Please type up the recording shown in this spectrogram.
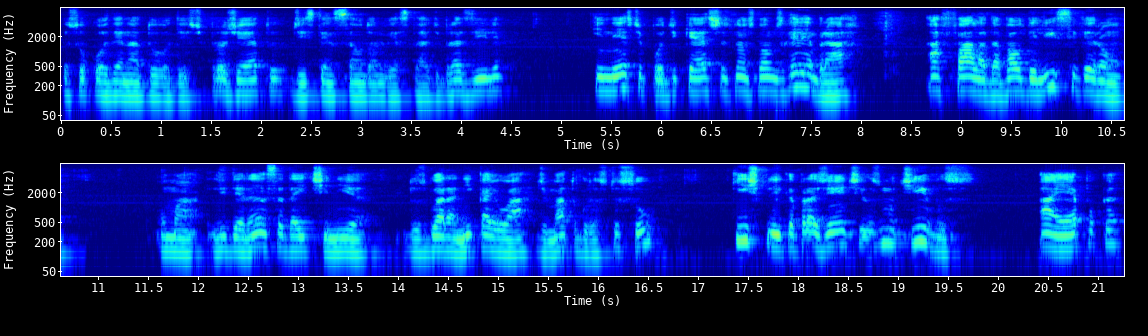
eu sou coordenador deste projeto de extensão da Universidade de Brasília e neste podcast nós vamos relembrar a fala da Valdelice Veron, uma liderança da etnia dos Guarani Kaiowá de Mato Grosso do Sul, que explica para a gente os motivos, à época,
